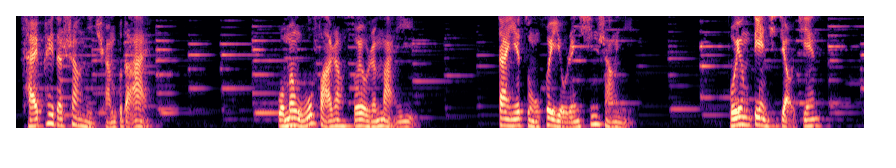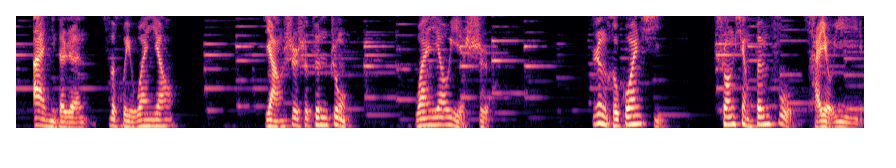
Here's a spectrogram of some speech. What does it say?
才配得上你全部的爱。我们无法让所有人满意，但也总会有人欣赏你。不用踮起脚尖。爱你的人自会弯腰，仰视是尊重，弯腰也是。任何关系，双向奔赴才有意义。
